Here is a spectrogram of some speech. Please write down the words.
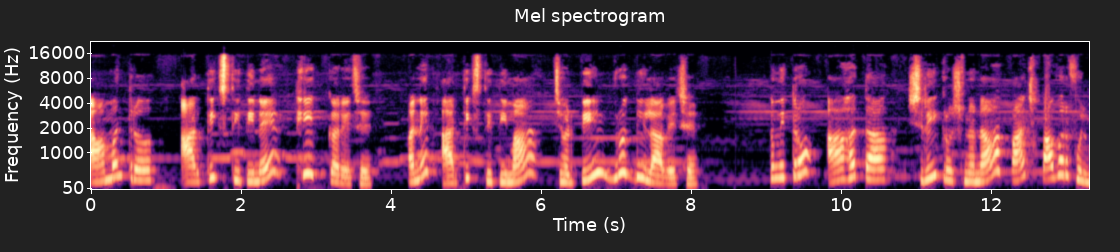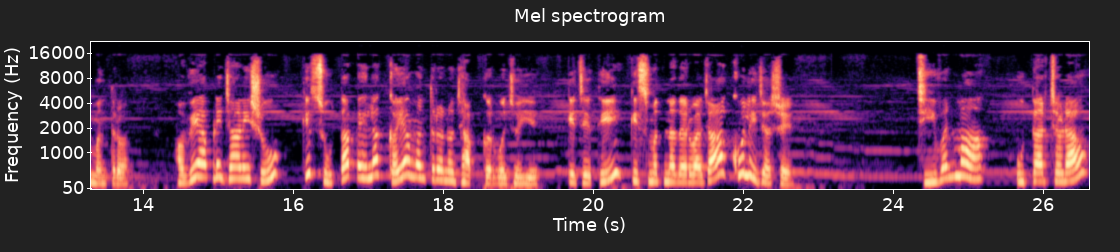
આ મંત્ર આર્થિક સ્થિતિને ઠીક કરે છે અને આર્થિક સ્થિતિમાં ઝડપી વૃદ્ધિ લાવે છે. તો મિત્રો, આ હતા શ્રી કૃષ્ણના પાંચ પાવરફુલ મંત્ર. હવે આપણે જાણીશું કે સૂતા પહેલા કયા મંત્રનો જાપ કરવો જોઈએ કે જેથી કિસ્મતના દરવાજા ખુલી જશે? જીવનમાં ઉતાર ચઢાવ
